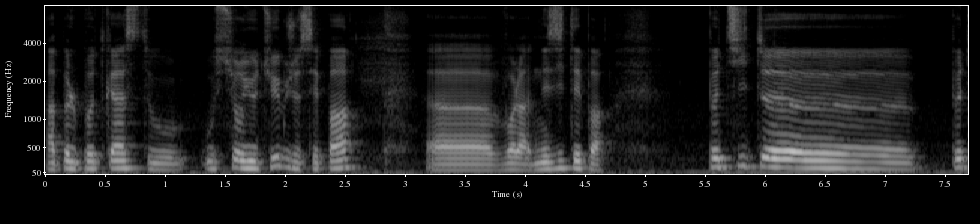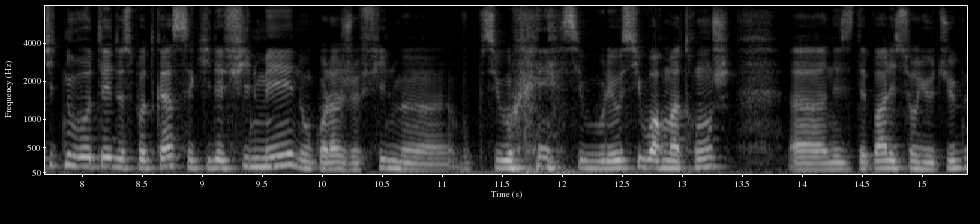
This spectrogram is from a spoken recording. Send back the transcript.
Apple Podcast ou, sur YouTube je sais pas voilà n'hésitez pas petite Petite nouveauté de ce podcast, c'est qu'il est filmé. Donc voilà, je filme. Si, vous si, vous voulez, aussi voir ma tronche, euh, n'hésitez pas à aller sur YouTube.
